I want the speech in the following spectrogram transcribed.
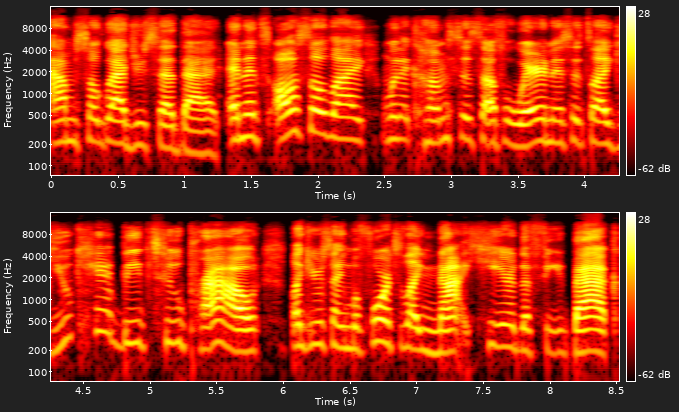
I'm so glad you said that. And it's also like when it comes to self awareness, it's like you can't be too proud, like you were saying before, to like not hear the feedback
